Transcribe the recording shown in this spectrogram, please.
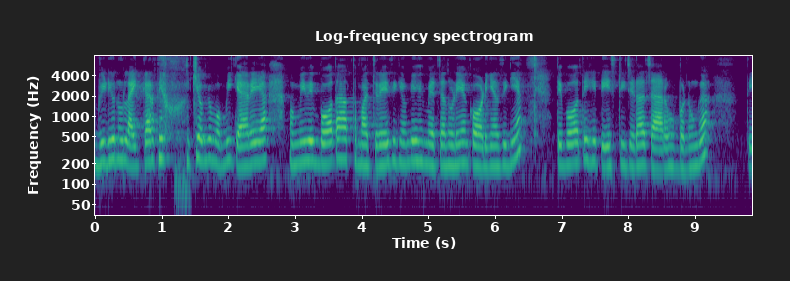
ਵੀਡੀਓ ਨੂੰ ਲਾਈਕ ਕਰ ਦਿਓ, ਕਿਉਂਕਿ ਮੰਮੀ ਕਹਿ ਰਹੇ ਆ, ਮੰਮੀ ਦੇ ਬਹੁਤ ਹੱਥ ਮੱਚ ਰਹੇ ਸੀ ਕਿਉਂਕਿ ਇਹ ਮਿਰਚਾਂ ਥੋੜ੍ਹੀਆਂ ਕੌੜੀਆਂ ਸੀਗੀਆਂ ਅਤੇ ਬਹੁਤ ਇਹ ਟੇਸਟੀ ਜਿਹੜਾ ਅਚਾਰ ਉਹ ਬਣੂਗਾ। ਅਤੇ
